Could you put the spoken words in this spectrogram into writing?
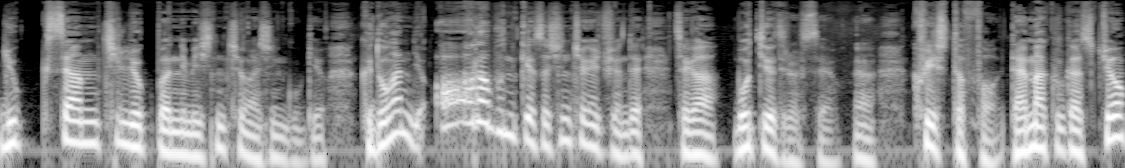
6376번님이 신청하신 곡이요. 그동안 여러분께서 신청해 주셨는데 제가 못 띄워드렸어요. 어, 크리스토퍼, 덴마크 가수죠?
